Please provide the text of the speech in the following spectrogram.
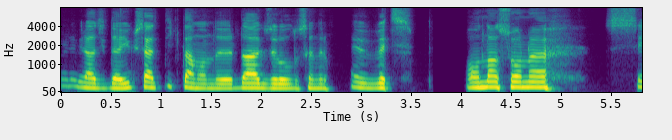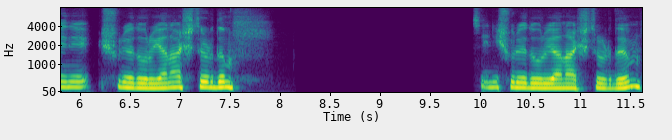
Böyle birazcık daha yükselttik tamamdır. Daha güzel oldu sanırım. Evet. Ondan sonra seni şuraya doğru yanaştırdım. Seni şuraya doğru yanaştırdım.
